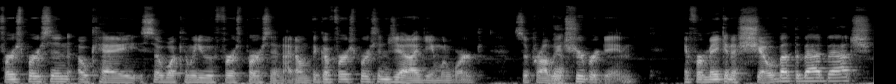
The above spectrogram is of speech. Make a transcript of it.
First person, okay. So what can we do with first person? I don't think a first person Jedi game would work. So probably Yeah. a Trooper game. If we're making a show about the Bad Batch,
